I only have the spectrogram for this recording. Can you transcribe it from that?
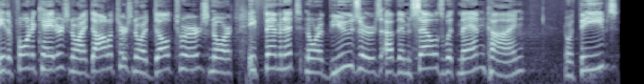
neither fornicators, nor idolaters, nor adulterers, nor effeminate, nor abusers of themselves with mankind, nor thieves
